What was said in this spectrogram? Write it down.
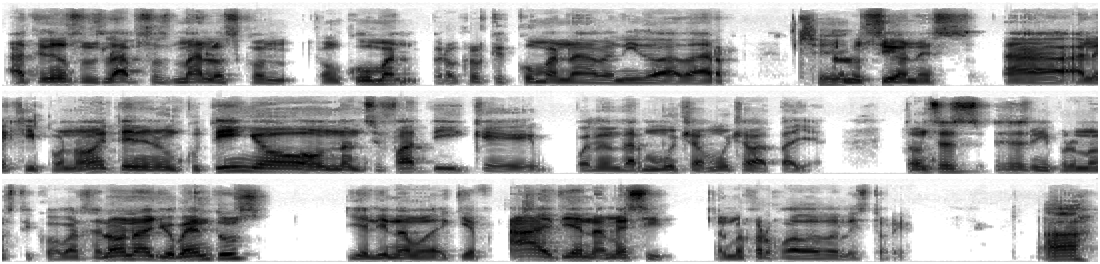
Ha tenido sus lapsos malos con, con Kuman, pero creo que Kuman ha venido a dar soluciones al equipo, ¿no? Y tienen un Cutiño o un Nancy que pueden dar mucha, mucha batalla. Entonces, ese es mi pronóstico. Barcelona, Juventus y el Dinamo de Kiev. Ah, y tienen a Messi, el mejor jugador de la historia. Ah,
